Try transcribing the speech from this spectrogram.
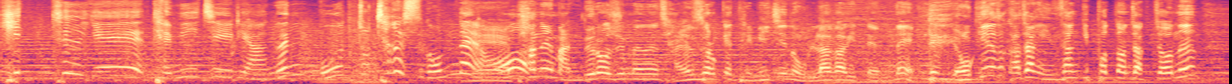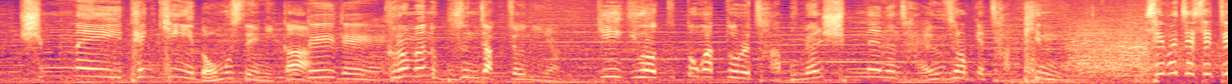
히트의 damage량은 뭐 쫓아갈 수가 없네요. 네, 판을 만들어주면 자연스럽게 damage는 올라가기 때문에 네. 여기에서 가장 인상 깊었던 작전은 쉽네의 tanking이 너무 세니까 네네. 그러면 무슨 작전이냐? 끼규어 뜻도가또를 잡으면 쉽네는 자연스럽게 잡힌 세 번째 세트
